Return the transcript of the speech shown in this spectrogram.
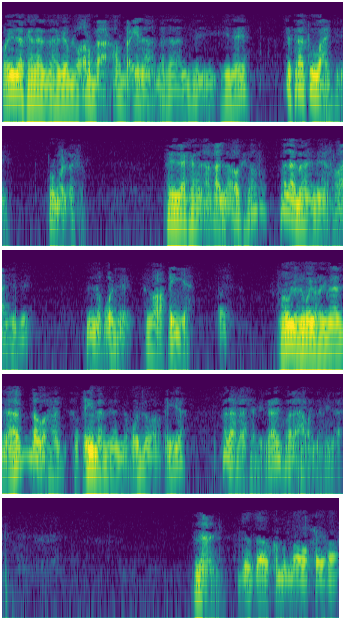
وإذا كان الذهب يبلغ أربع أربعين مثلا جنيه زكاته واحد جنيه ربع العشر. فإذا كان أقل أو أكثر فلا مانع من إخراجه بالنقود الورقية. طيب. فهو لزم يخرج من الذهب لو أخرج القيمة من النقود الورقية فلا بأس بذلك ولا حرج في ذلك. نعم. جزاكم الله خيرا.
